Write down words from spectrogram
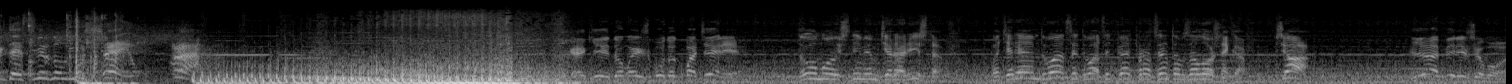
Когда я свернул ему шею? А! Какие, думаешь, будут потери? Думаю, снимем террористов. Потеряем 20-25% заложников. Все! Я переживу.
